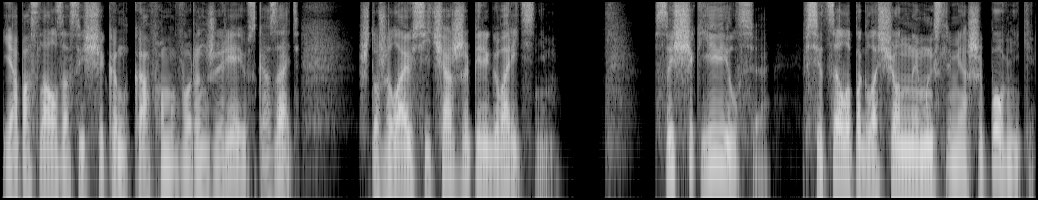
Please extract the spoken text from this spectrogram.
Я послал за сыщиком Кафом в оранжерею сказать, что желаю сейчас же переговорить с ним. Сыщик явился, всецело поглощенный мыслями о шиповнике,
